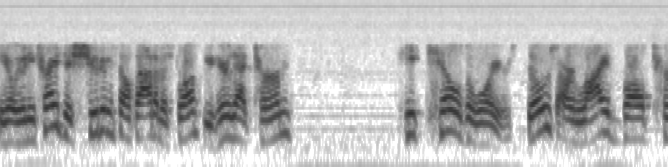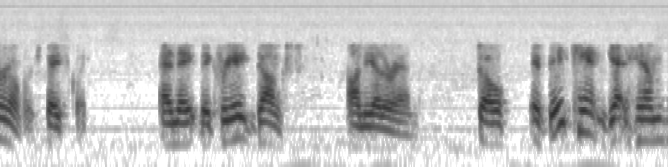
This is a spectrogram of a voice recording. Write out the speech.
you know, when he tries to shoot himself out of a slump, you hear that term, he kills the Warriors. Those are live ball turnovers, basically and they, they create dunks on the other end. So if they can't get him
